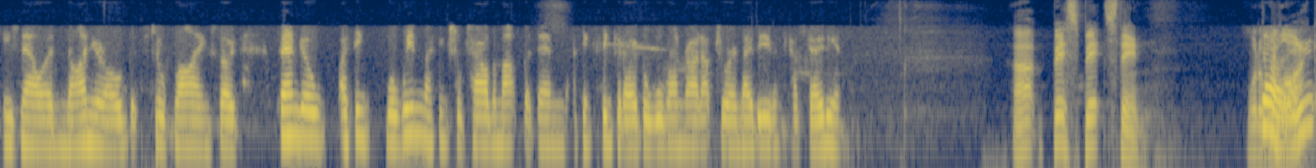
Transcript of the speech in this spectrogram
he's now a nine-year-old that's still flying. So. Fangirl, I think, will win. I think she'll tail them up, but then I think Think It Over will run right up to her and maybe even Cascadian. Uh, best bets then. What do we like?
